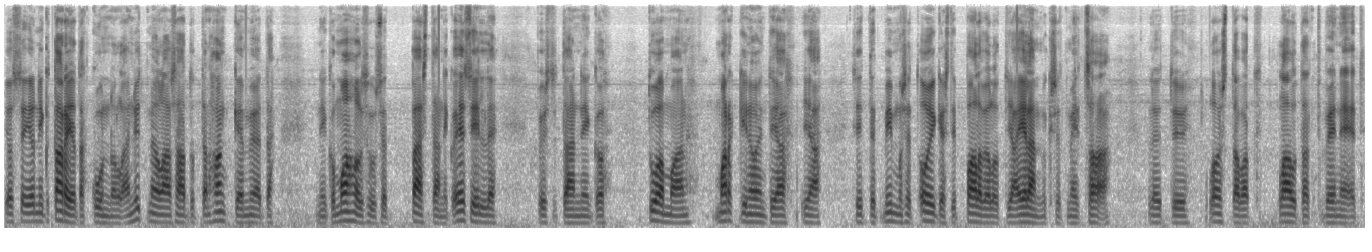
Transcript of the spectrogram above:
jos ei ole niin tarjota kunnolla. Ja nyt me ollaan saatu tämän hankkeen myötä niin mahdollisuus, että päästään niin esille, pystytään niin tuomaan markkinointia ja sitten, että millaiset oikeasti palvelut ja elämykset meitä saa löytyy loistavat lautat, veneet,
